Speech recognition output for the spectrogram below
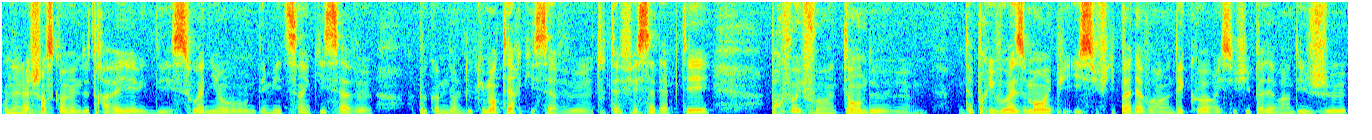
on a la chance quand même de travailler avec des soignants, des médecins qui savent, un peu comme dans le documentaire, qui savent tout à fait s'adapter. Parfois, il faut un temps d'apprivoisement, et puis il suffit pas d'avoir un décor, il suffit pas d'avoir des jeux.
